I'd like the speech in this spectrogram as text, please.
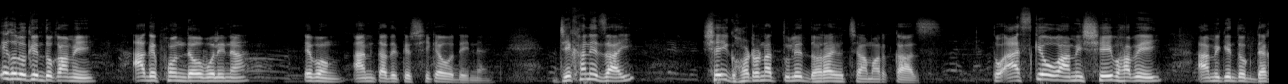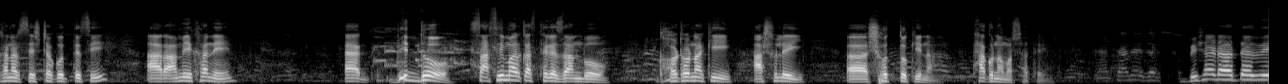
এগুলো কিন্তু আমি আগে ফোন দেবো বলি না, এবং আমি তাদেরকে শিখাও দিই না যেখানে যাই সেই ঘটনা তুলে ধরাই হচ্ছে আমার কাজ। তো আজকেও আমি সেইভাবেই আমি কিন্তু দেখানোর চেষ্টা করতেছি। আর আমি এখানে এক বৃদ্ধ চাষিমার কাছ থেকে জানব, ঘটনা কি আসলেই সত্য কিনা? থাকুন আমার সাথে। বিষয়টা হচ্ছে যে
